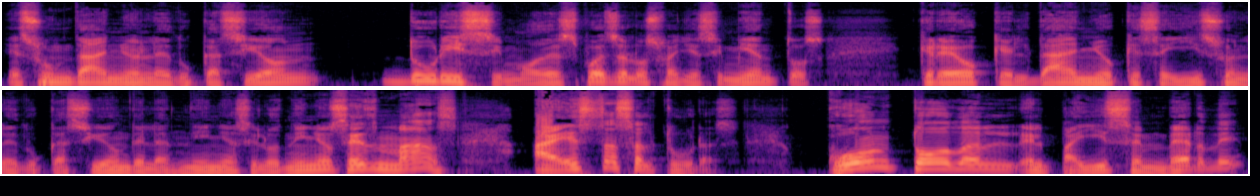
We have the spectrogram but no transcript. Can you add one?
es un daño en la educación durísimo. Después de los fallecimientos creo que el daño que se hizo en la educación de las niñas y los niños es más, a estas alturas, con todo el, país en verde,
